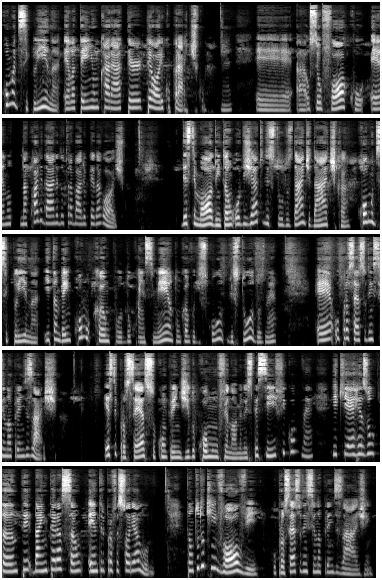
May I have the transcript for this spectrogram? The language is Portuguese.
Como a disciplina, ela tem um caráter teórico-prático. Né? É, o seu foco é no, na qualidade do trabalho pedagógico. Deste modo, então, o objeto de estudos da didática, como disciplina e também como campo do conhecimento, um campo de, de estudos, né, é o processo de ensino-aprendizagem. Este processo, compreendido como um fenômeno específico, né, e que é resultante da interação entre professor e aluno. Então, tudo que envolve o processo de ensino-aprendizagem,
